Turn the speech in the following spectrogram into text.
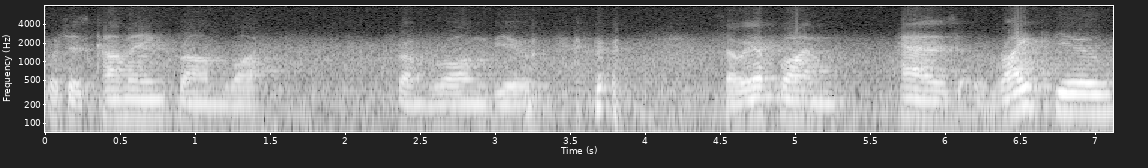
which is coming from what? From wrong view. so if one has right view,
